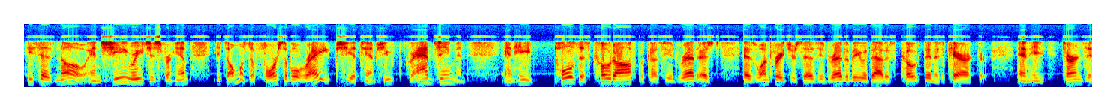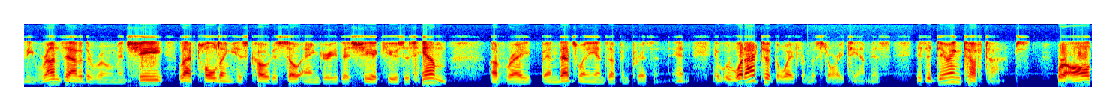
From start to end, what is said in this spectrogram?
he says no, and she reaches for him. It's almost a forcible rape she attempts. She grabs him, and and he pulls his coat off because he had read, as as one preacher says, he'd rather be without his coat than his character. And he turns and he runs out of the room, and she, left holding his coat, is so angry that she accuses him of rape, and that's when he ends up in prison. And what I took away from the story, Tim, is is that during tough times, we're all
